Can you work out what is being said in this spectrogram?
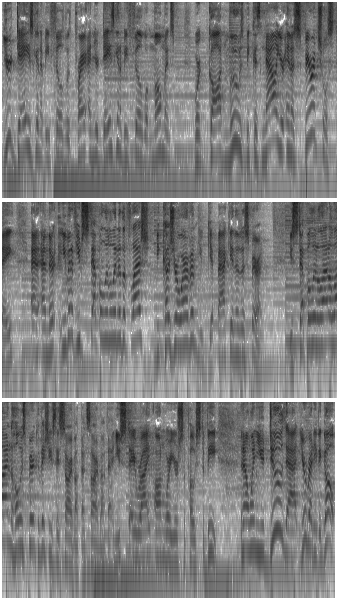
your day is going to be filled with prayer and your day is going to be filled with moments where God moves because now you're in a spiritual state. And, and there, even if you step a little into the flesh, because you're aware of Him, you get back into the spirit. You step a little out of line, the Holy Spirit convicts you. You say, Sorry about that, sorry about that. And you stay right on where you're supposed to be. Now, when you do that, you're ready to go.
